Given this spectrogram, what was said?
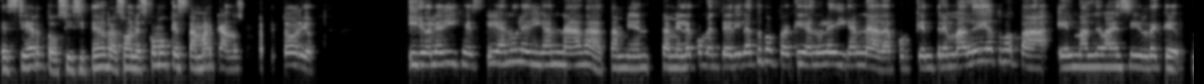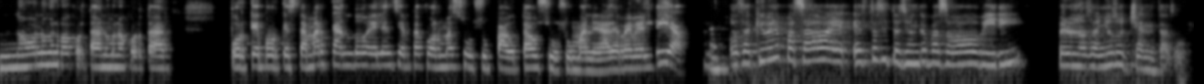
es cierto, sí, sí tienes razón, es como que está marcando su territorio. Y yo le dije, es que ya no le digan nada. También, también le comenté, dile a tu papá que ya no le digan nada, porque entre más le diga a tu papá, él más le va a decir de que no, no me lo va a cortar, no me lo va a cortar. ¿Por qué? Porque está marcando él en cierta forma su, su pauta o su, su manera de rebeldía. O sea, ¿qué hubiera pasado eh, esta situación que pasó Viri, pero en los años 80, güey?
